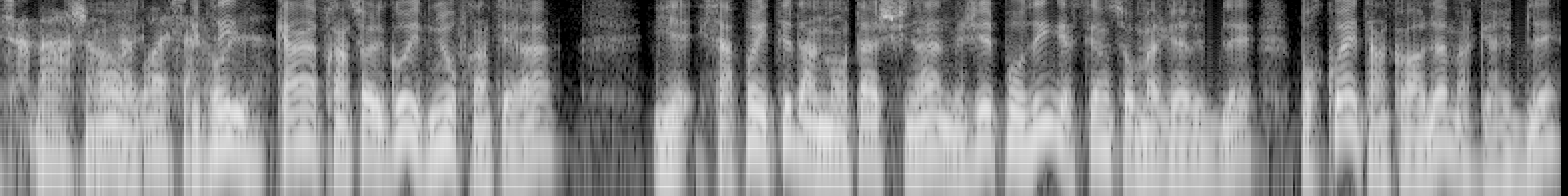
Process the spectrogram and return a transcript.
Ça marche, Ah ouais. ouais, ça Puis sais, roule. Quand François Legault est venu au Frontières, il ça n'a pas été dans le montage final, mais j'ai posé une question sur Marguerite Blais. Pourquoi est encore là, Marguerite Blais?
